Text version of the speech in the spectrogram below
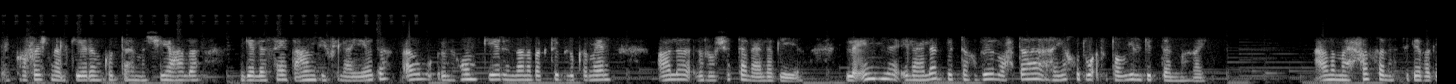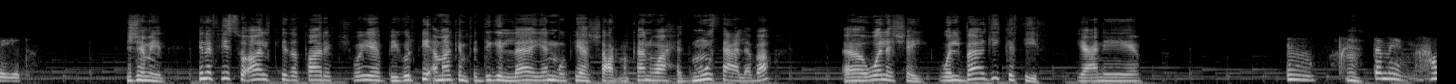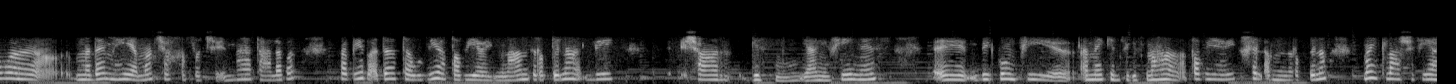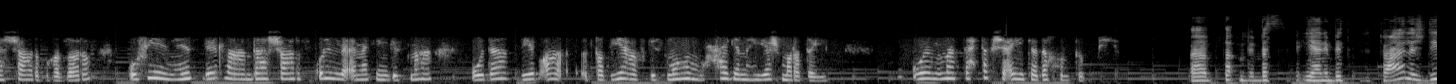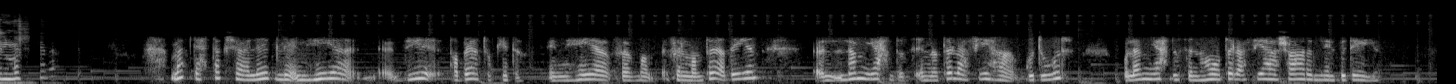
ال professional care كنت همشيه على جلسات عندي في العيادة أو ال home care إن أنا بكتب له كمان على الروشتة العلاجية. لأن العلاج بالتغذية لوحدها هياخد وقت طويل جدا معايا على ما يحصل استجابة جيدة. جميل. هنا في سؤال كده طارف شوية بيقول في أماكن في الدقن لا ينمو فيها الشعر مكان واحد مو ثعلبة آه، ولا شيء والباقي كثيف. يعني. تمام. هو ما دام هي ما تشخصتش إنها ثعلبه فبيبقى ده توزيع طبيعي من عند ربنا لشعر جسمي. يعني في ناس آه، بيكون في أماكن في جسمها طبيعي خلقة من ربنا ما يطلعش فيها الشعر بغزارة وفي ناس بيطلع عندها الشعر في كل أماكن جسمها وده بيبقى طبيعة في جسمهم وحاجة ما هياش مرضية وما بتحتاجش أي تدخل طبي. بس يعني بتعالج دي المشكلة؟ ما بتحتاجش علاج لأن هي دي طبيعته كده إن هي في المن- في المنطقة دي لم يحدث إن طلع فيها جذور ولم يحدث إن هو طلع فيها شعر من البداية.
